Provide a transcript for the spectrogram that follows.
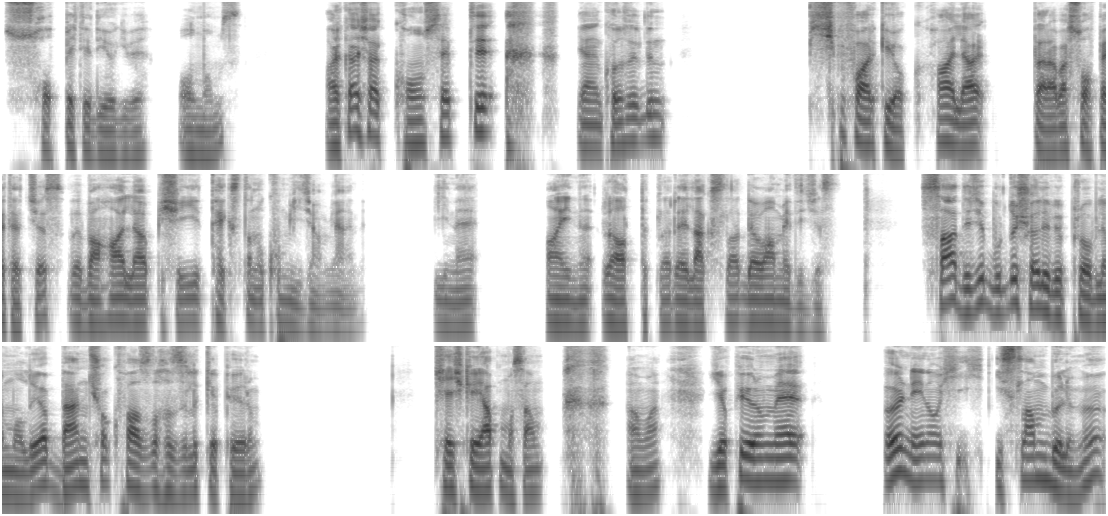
Sohbet ediyor gibi olmamız. Arkadaşlar konsepti yani konseptin hiçbir farkı yok. Hala beraber sohbet edeceğiz ve ben hala bir şeyi teksten okumayacağım yani. Yine aynı rahatlıkla, relaxla devam edeceğiz. Sadece burada şöyle bir problem oluyor. Ben çok fazla hazırlık yapıyorum. Keşke yapmasam ama yapıyorum ve örneğin o İslam bölümü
